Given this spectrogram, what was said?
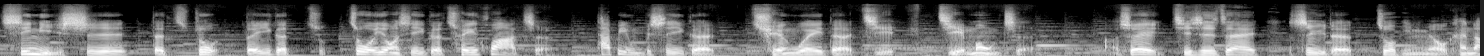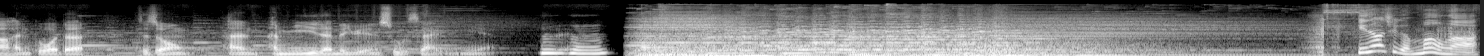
心理师的作的一个作作用是一个催化者，他并不是一个权威的解解梦者啊。所以其实，在志宇的作品里面，我看到很多的这种很很迷人的元素在里面。嗯哼。提到这个梦啊，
